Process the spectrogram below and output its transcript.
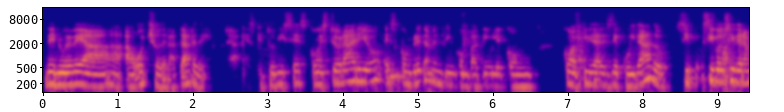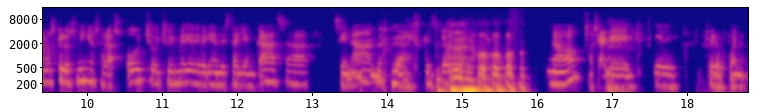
de 9 a, a 8 de la tarde. O sea, que es que tú dices, con este horario es completamente incompatible con, con actividades de cuidado. Si, si, consideramos que los niños a las 8, 8 y media deberían de estar ya en casa, cenando, es que esto... Claro. ¿No? O sea que, pero bueno.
